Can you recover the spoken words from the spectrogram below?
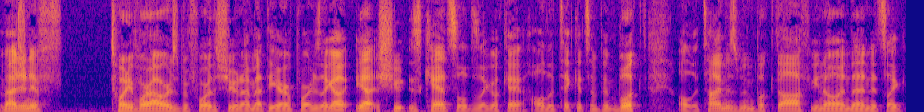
Imagine if 24 hours before the shoot I'm at the airport. It's like, "Oh, yeah, shoot is canceled." It's like, "Okay, all the tickets have been booked, all the time has been booked off, you know?" And then it's like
